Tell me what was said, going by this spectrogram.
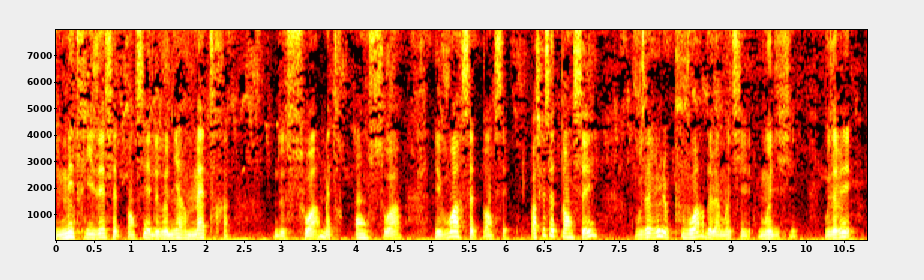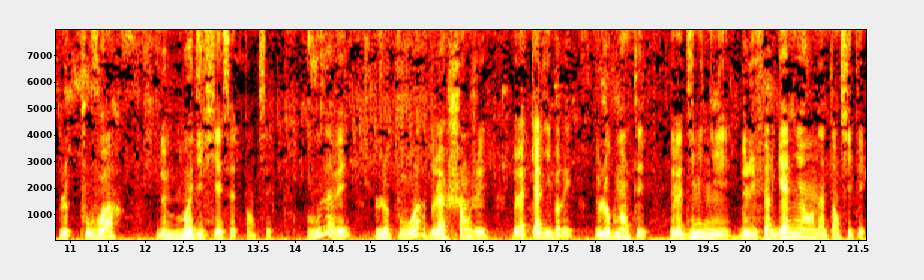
maîtriser cette pensée et devenir maître de soi, maître en soi et voir cette pensée. Parce que cette pensée, vous avez le pouvoir de la modifier. Vous avez le pouvoir de modifier cette pensée. Vous avez le pouvoir de la changer, de la calibrer, de l'augmenter, de la diminuer, de lui faire gagner en intensité.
